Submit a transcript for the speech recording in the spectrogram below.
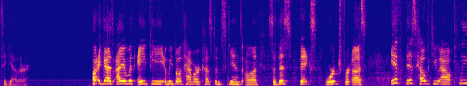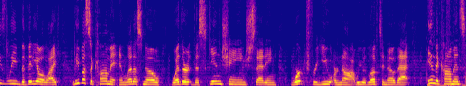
together. All right, guys, I am with AP, and we both have our custom skins on, so this fix worked for us. If this helped you out, please leave the video a like, leave us a comment, and let us know whether the skin change setting worked for you or not. We would love to know that in the comments.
